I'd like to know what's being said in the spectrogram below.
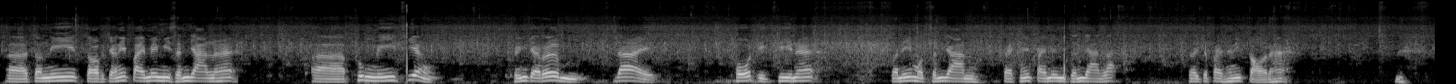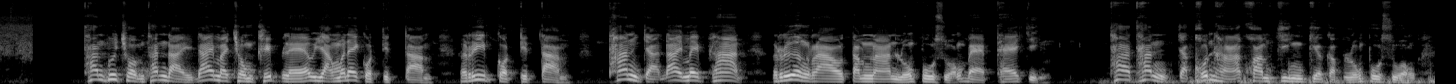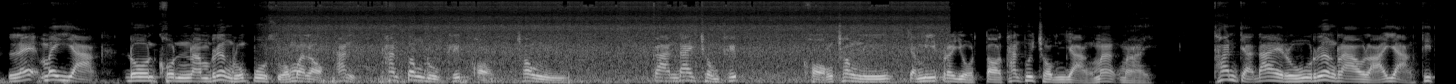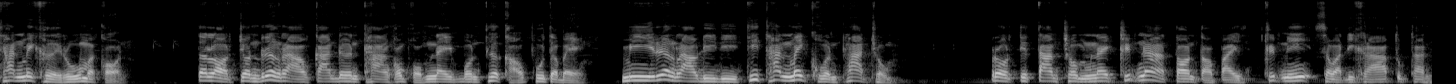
อ่าตอนนี้ต่อจากนี้ไปไม่มีสัญญาณแล้วฮะอ่าพรุ่งนี้เที่ยงถึงจะเริ่มได้ พสต์อีกทีนะฮะวันนี้หมดสัญญาณ แต่ทีนี้ไปไม่มีสัญญาณละเราจะไปทางนี้ต่อนะฮะท่านผู้ชมท่านใดได้มาชมคลิปแล้วยังไม่ได้กดติดตาม รีบกดติดตาม ท่านจะได้ไม่พลาดเรื่องราวตำนานหลวงปู่สวงแบบแท้จริง ถ้าท่านจะค้นหาความจริงเกี่ยวกับหลวงปู่สวง และไม่อยากโดนคนนำเรื่องหลวงปู่สวงมาหลอกท่าน ท่านต้องดูคลิปของช่องนี้ การได้ชมคลิป ของช่องนี้จะมีประโยชน์ต่อท่านผู้ชมอย่างมากมาย ท่านจะได้รู้เรื่องราวหลายอย่างที่ท่านไม่เคยรู้มาก่อน ตลอดจนเรื่องราวการเดินทางของผมในบนเทือกเขาภูตะแบง มีเรื่องราวดีๆ ที่ท่านไม่ควรพลาดชม โปรดติดตามชมในคลิปหน้าตอนต่อไป คลิปนี้สวัสดีครับทุกท่าน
